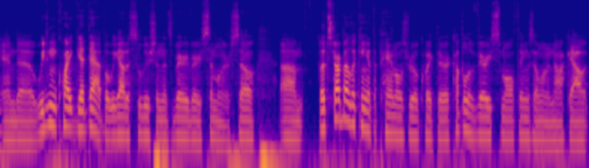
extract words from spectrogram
and uh, we didn't quite get that but we got a solution that's very very similar. So um, let's start by looking at the panels real quick. There are a couple of very small things I want to knock out.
